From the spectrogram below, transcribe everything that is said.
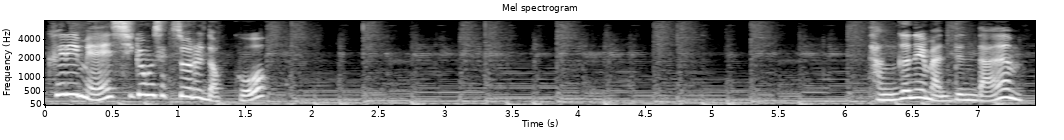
크림에 식용색소를 넣고 당근을 만든 다음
